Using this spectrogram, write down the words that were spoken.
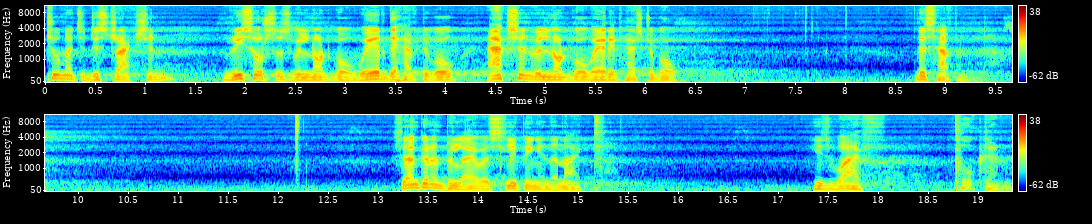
too much distraction, resources will not go where they have to go, action will not go where it has to go. This happened. Shankaran Pillai was sleeping in the night. His wife poked him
